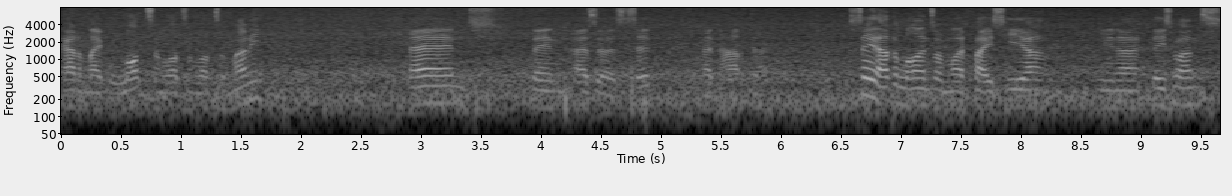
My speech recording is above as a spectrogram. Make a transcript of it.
how to make lots and lots and lots of money. And then, as I said, had a heart attack. See the other lines on my face here, you know, these ones.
